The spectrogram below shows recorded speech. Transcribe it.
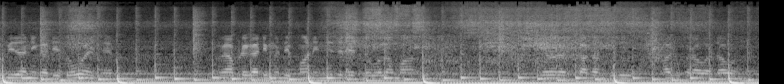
બીજાની ગાડી ધોવાય છે. હવે આપણી ગાડીમાંથી પાણી નીચે એટલે ઓલામાં એવરેજ કાઢવાનું બધું ચાલુ કરાવવા જવાનું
